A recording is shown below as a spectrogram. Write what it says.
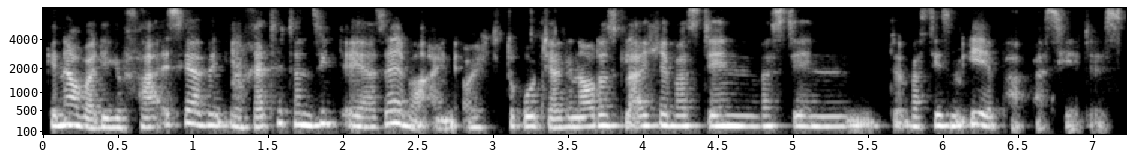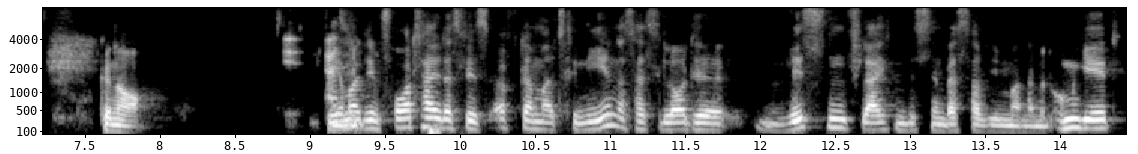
Genau, weil die Gefahr ist ja, wenn ihr rettet, dann sinkt ihr ja selber ein. Euch droht ja genau das Gleiche, was, den, was, den, was diesem Ehepaar passiert ist. Genau. Wir also, haben halt den Vorteil, dass wir es öfter mal trainieren. Das heißt, die Leute wissen vielleicht ein bisschen besser, wie man damit umgeht.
